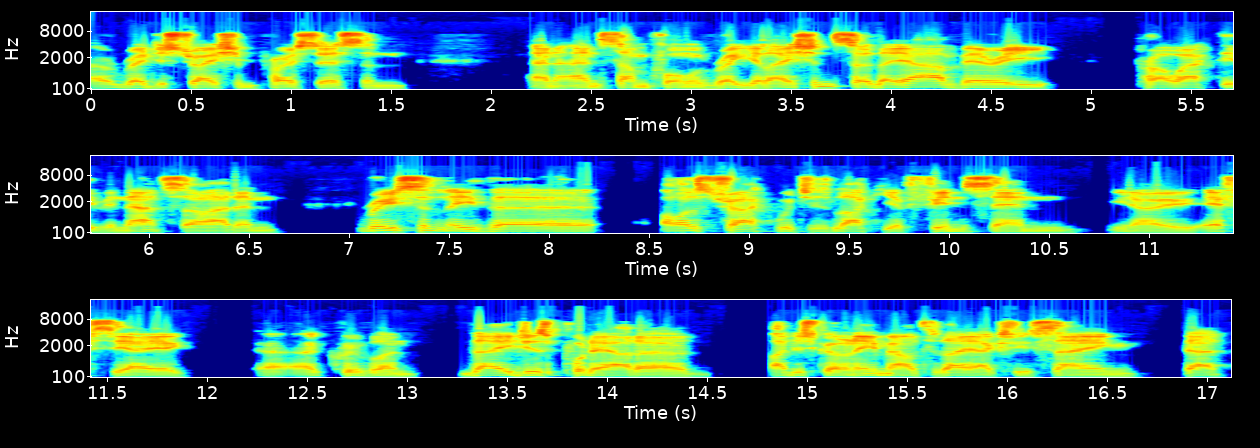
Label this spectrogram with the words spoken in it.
a, a registration process and, and and some form of regulation. So they are very proactive in that side. And recently, the AUSTRAC, which is like your FinCEN, you know, FCA uh, equivalent, they just put out a. I just got an email today actually saying that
